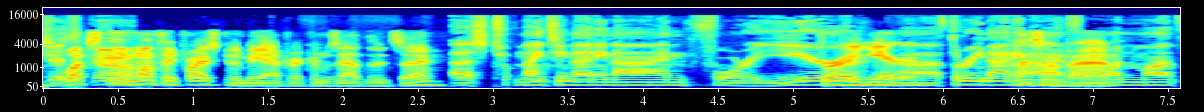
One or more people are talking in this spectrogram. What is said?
Just, What's the ugh. monthly price going to be after it comes out? Did it say? Uh, it's nineteen ninety nine for a year. For a year. Uh, Three ninety That's nine not for bad. one month.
